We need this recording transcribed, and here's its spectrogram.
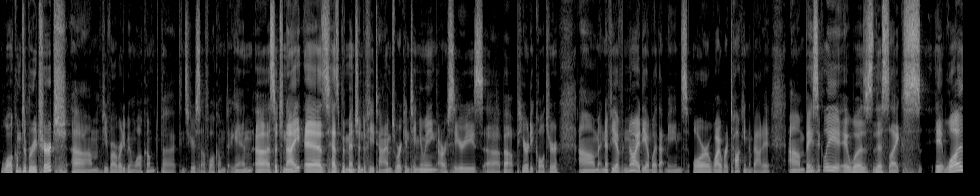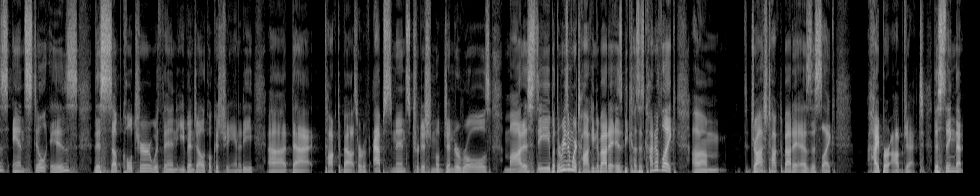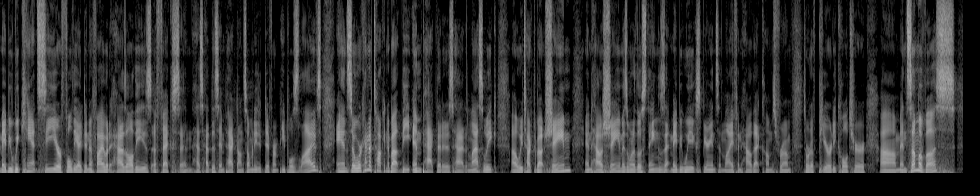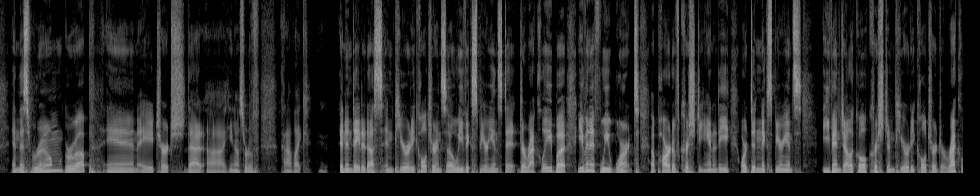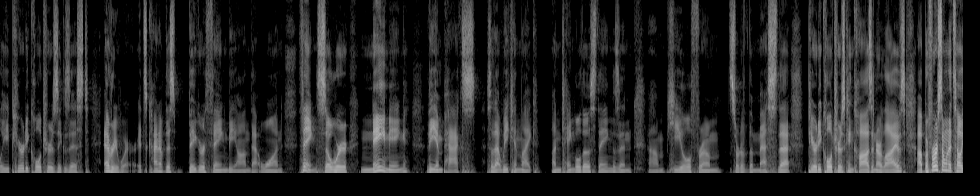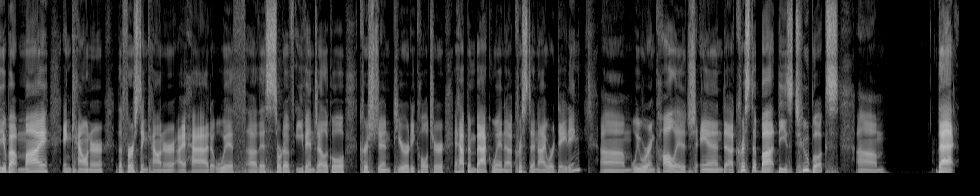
Welcome to Brew Church. Um, you've already been welcomed, but consider yourself welcomed again. Uh, so, tonight, as has been mentioned a few times, we're continuing our series uh, about purity culture. Um, and if you have no idea what that means or why we're talking about it, um, basically, it was this like s- it was and still is this subculture within evangelical Christianity uh, that talked about sort of abstinence, traditional gender roles, modesty. But the reason we're talking about it is because it's kind of like um, Josh talked about it as this like hyper object, this thing that maybe we can't see or fully identify, but it has all these effects and has had this impact on so many different people's lives. And so we're kind of talking about the impact that it has had. And last week uh, we talked about shame and how shame is one of those things that maybe we experience in life and how that comes from sort of purity culture. Um, and some of us, in this room grew up in a church that uh, you know sort of kind of like inundated us in purity culture and so we've experienced it directly. But even if we weren't a part of christianity or didn't experience evangelical christian purity culture directly purity cultures exist everywhere. It's kind of this bigger thing beyond that one thing. So we're naming the impacts so that we can like untangle those things and um, heal from sort of the mess that purity cultures can cause in our lives. Uh, but first, I want to tell you about my encounter, the first encounter I had with uh, this sort of evangelical Christian purity culture. It happened back when uh, Krista and I were dating. Um, we were in college, and uh, Krista bought these two books um, that,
